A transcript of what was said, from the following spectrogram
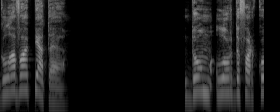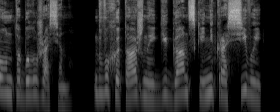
Глава пятая. Дом лорда Фаркоунта был ужасен. Двухэтажный, гигантский, некрасивый,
